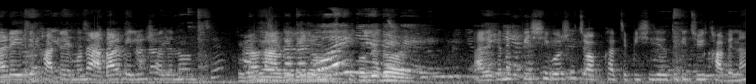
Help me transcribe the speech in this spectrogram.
আর এই যে খাটের মধ্যে আবার বেলুন সাজানো হচ্ছে। কারণ আগে বেলুন ওকে ধর আর এখানে পিসি বসে চপ খাচ্ছে পিসি যেহেতু কিছুই খাবে না।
